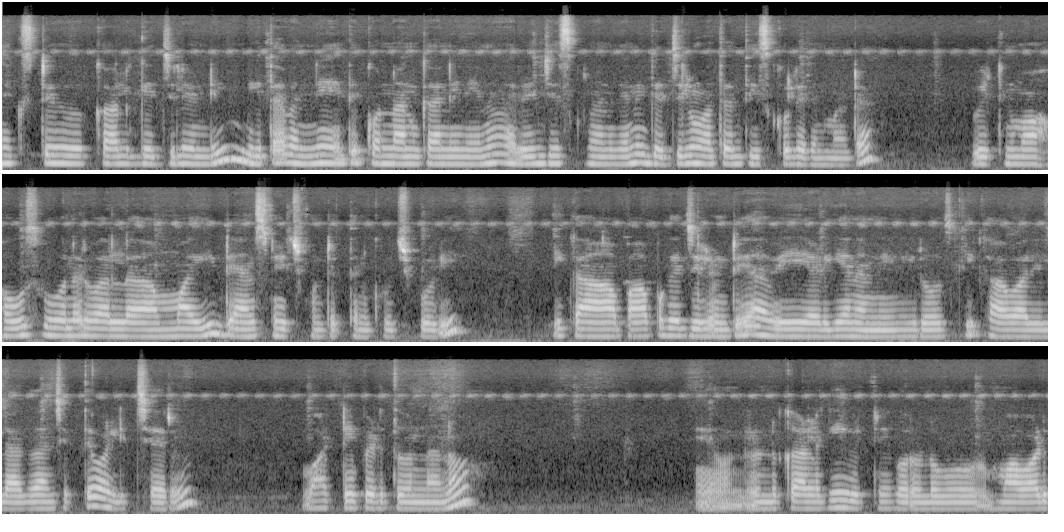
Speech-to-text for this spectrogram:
నెక్స్ట్ కాలు గజ్జలండి. మిగతావన్నీ అయితే కొన్నాను కానీ నేను అరేంజ్ చేసుకున్నాను కానీ గజ్జలు మాత్రం తీసుకోలేదనమాట వీటిని మా హౌస్ ఓనర్ వాళ్ళ అమ్మాయి డ్యాన్స్ నేర్చుకుంటుంది తన కూచిపూడి. ఇక ఆ పాప గజ్జలు ఉంటే అవి అడిగాను నేను ఈ రోజుకి కావాలి ఇలాగా అని చెప్తే వాళ్ళు ఇచ్చారు. వాటిని పెడుతున్నాను రెండు కాళ్ళకి వీటిని రెండు మా వాడి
